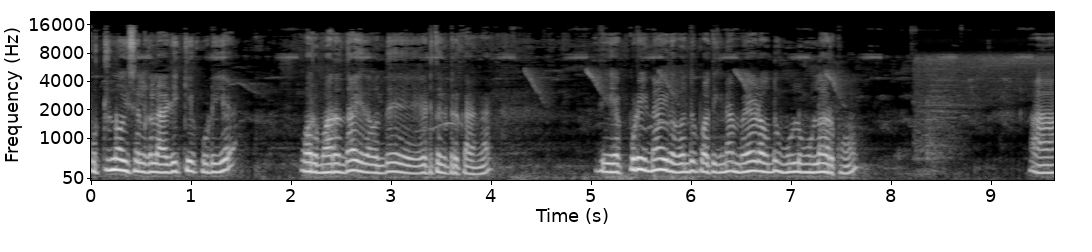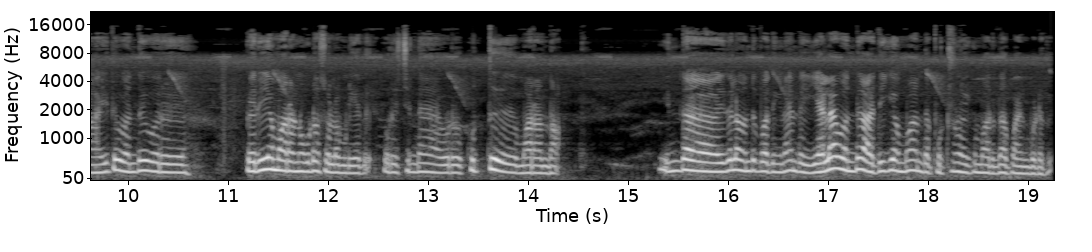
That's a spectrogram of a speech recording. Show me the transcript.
புற்றுநோய் செல்களை அழிக்கக்கூடிய ஒரு மருந்தாக இதை வந்து எடுத்துக்கிட்டு இருக்காங்க. இது எப்படின்னா இதை வந்து பார்த்திங்கன்னா மேலே வந்து முள் முள்ளாக இருக்கும். இது வந்து ஒரு பெரிய மரம்னு கூட சொல்ல முடியாது. ஒரு சின்ன ஒரு குத்து மரம் தான் இந்த இதில் வந்து பார்த்திங்கன்னா இந்த இலை வந்து அதிகமாக அந்த புற்றுநோய்க்கு மருந்தாக பயன்படுது.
